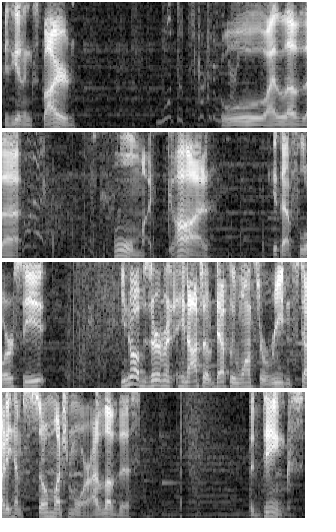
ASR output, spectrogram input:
He's getting inspired. Oh, I love that. Oh my god. Get that floor seat. You know, observant Hinata definitely wants to read and study him so much more. I love this. The dinks,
